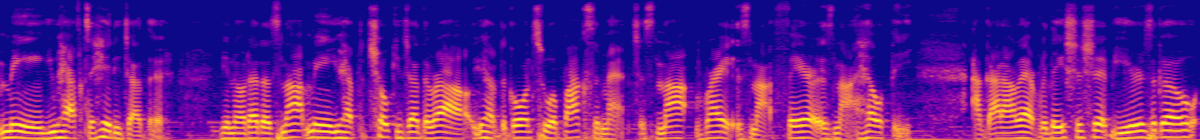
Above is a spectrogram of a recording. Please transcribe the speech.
mean you have to hit each other. You know, that does not mean you have to choke each other out. You have to go into a boxing match. It's not right. It's not fair. It's not healthy. I got out of that relationship years ago,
